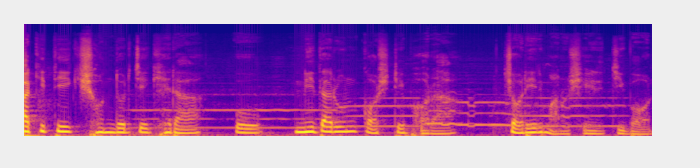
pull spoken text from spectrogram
প্রাকৃতিক সৌন্দর্যে ঘেরা ও নিদারুণ কষ্টে ভরা চরের মানুষের জীবন।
